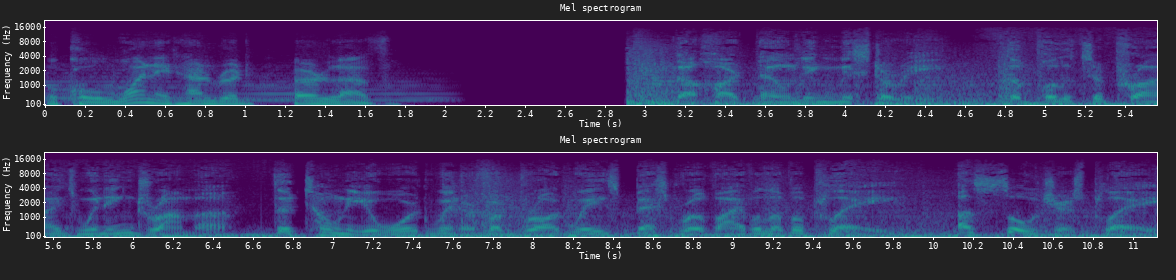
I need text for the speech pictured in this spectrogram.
or call 1-800-HER-LOVE. The heart-pounding mystery, the Pulitzer Prize-winning drama, the Tony Award winner for Broadway's best revival of a play, A Soldier's Play.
